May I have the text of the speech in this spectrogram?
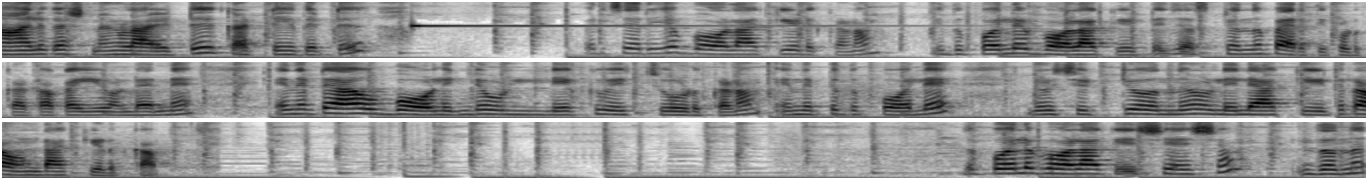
നാല് കഷ്ണങ്ങളായിട്ട് കട്ട് ചെയ്തിട്ട് ഒരു ചെറിയ ബോളാക്കി എടുക്കണം. ഇതുപോലെ ബോളാക്കിയിട്ട് ജസ്റ്റ് ഒന്ന് പരത്തി കൊടുക്കുക കേട്ടോ കൈ കൊണ്ട് തന്നെ. എന്നിട്ട് ആ ബോളിന്റെ ഉള്ളിലേക്ക് വെച്ച് കൊടുക്കണം. എന്നിട്ട് ഇതുപോലെ ചുറ്റും ഒന്ന് ഉള്ളിലാക്കിയിട്ട് റൗണ്ടാക്കി എടുക്കാം. ഇതുപോലെ ബോളാക്കിയ ശേഷം ഇതൊന്ന്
